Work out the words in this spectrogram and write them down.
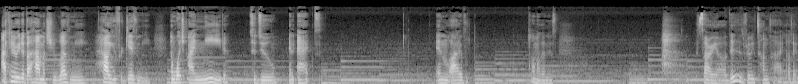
I can read about how much you love me how you forgive me and what I need to do and act in live. Oh my goodness. Sorry, y'all. This is really tongue tied. Okay.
